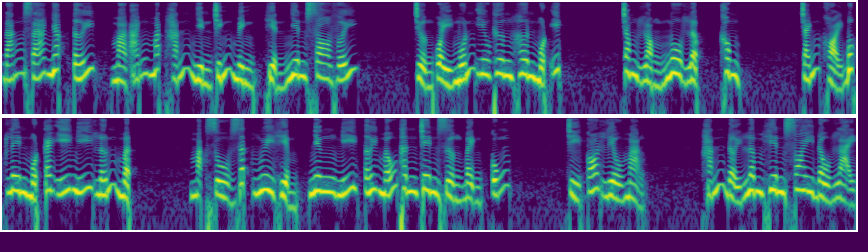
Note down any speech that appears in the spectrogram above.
Đáng giá nhắc tới, mà ánh mắt hắn nhìn chính mình hiển nhiên so với. Trưởng quầy muốn yêu thương hơn một ít. Trong lòng ngô lập không. Tránh khỏi bốc lên một cái ý nghĩ lớn mật. Mặc dù rất nguy hiểm, nhưng nghĩ tới mẫu thân trên giường bệnh cũng chỉ có liều mạng. Hắn đợi Lâm Hiên xoay đầu lại,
